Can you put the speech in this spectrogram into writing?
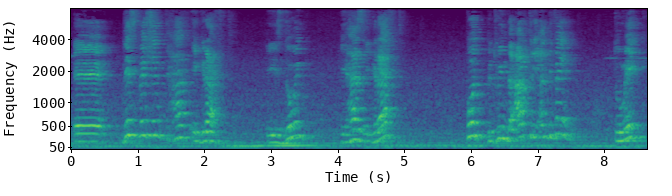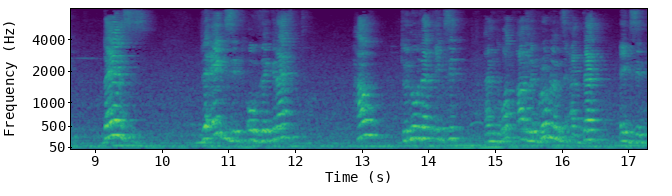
Uh, this patient have a graft. He is doing, he has a graft put between the artery and the vein to make dialysis. The exit of the graft, how to know that exit and what are the problems at that exit?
